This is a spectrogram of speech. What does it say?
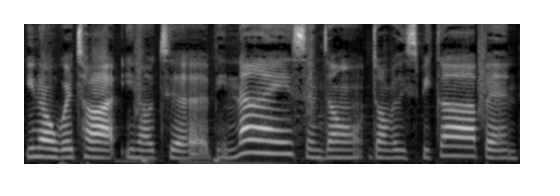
you know we're taught you know to be nice and don't don't really speak up and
